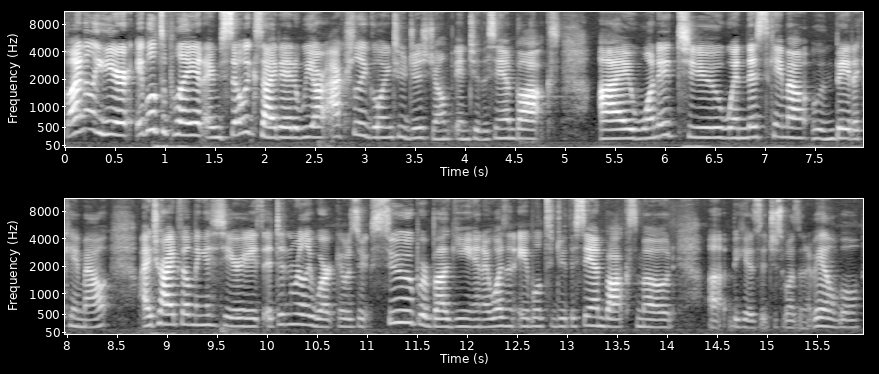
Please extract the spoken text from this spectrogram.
finally here, able to play it. I'm so excited. We are actually going to just jump into the sandbox. I wanted to, when this came out, when beta came out, I tried filming a series. It didn't really work. It was super buggy, and I wasn't able to do the sandbox mode uh, because it just wasn't available.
